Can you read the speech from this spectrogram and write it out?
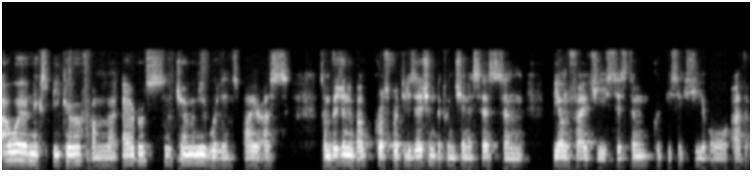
Our next speaker from uh, Airbus uh, Germany will inspire us some vision about cross-fertilization between GNSS and beyond 5G system, could be 6G or other.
